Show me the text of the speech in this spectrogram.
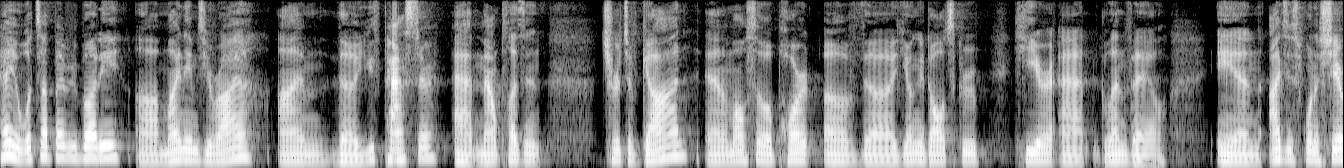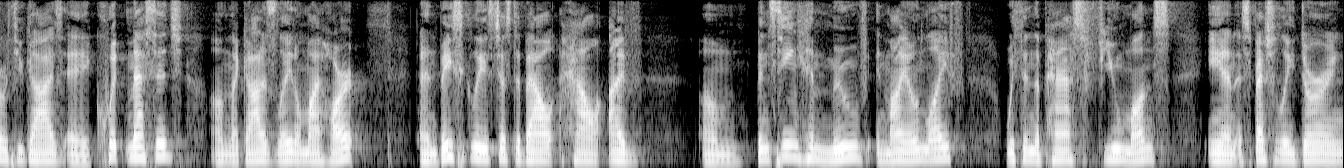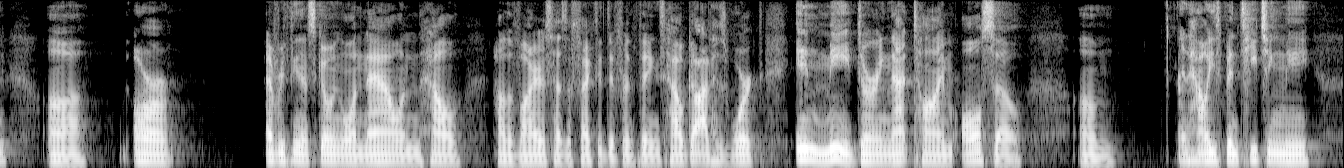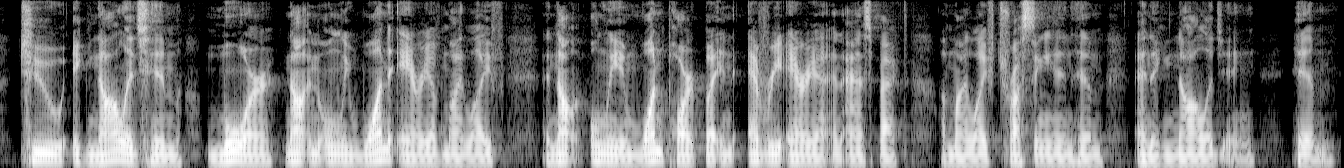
Hey, what's up, everybody? Uh, my name's Uriah. I'm the youth pastor at Mount Pleasant Church of God, and I'm also a part of the young adults group here at Glenvale. And I just want to share with you guys a quick message um, that God has laid on my heart. And basically, it's just about how I've um, been seeing Him move in my own life within the past few months, and especially during uh, our everything that's going on now and how how the virus has affected different things, how God has worked in me during that time also, um, and how He's been teaching me to acknowledge Him more, not in only one area of my life and not only in one part, but in every area and aspect of my life, trusting in Him and acknowledging Him.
